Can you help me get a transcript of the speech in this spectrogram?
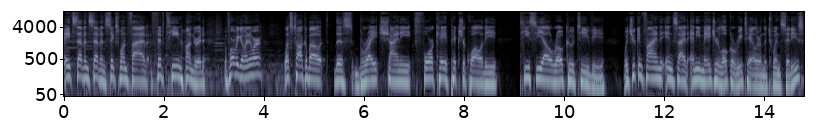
877 615 1500. Before we go anywhere, let's talk about this bright, shiny 4K picture quality TCL Roku TV, which you can find inside any major local retailer in the Twin Cities.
